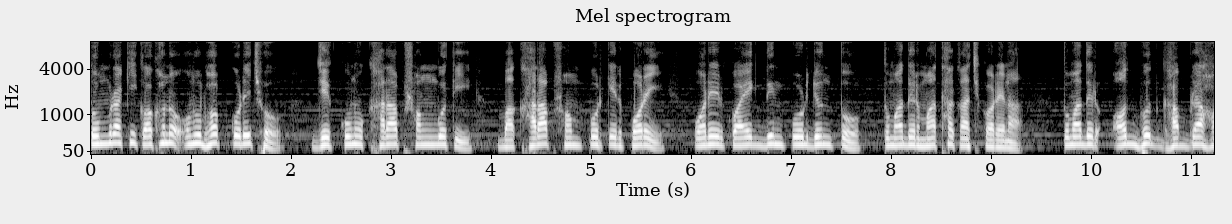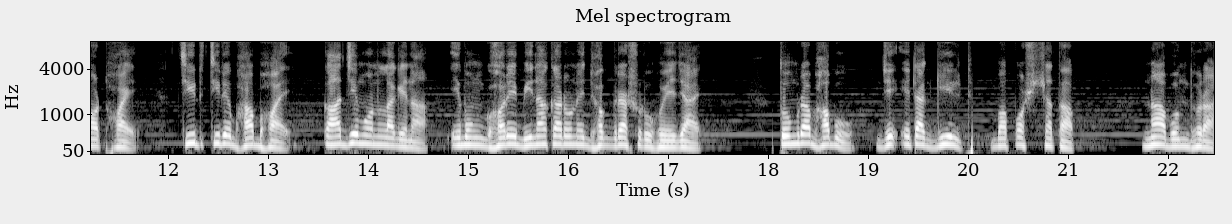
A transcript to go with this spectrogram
তোমরা কি কখনো অনুভব করেছ যে কোনো খারাপ সঙ্গতি বা খারাপ সম্পর্কের পরে পরের কয়েকদিন পর্যন্ত তোমাদের মাথা কাজ করে না। তোমাদের অদ্ভুত ঘাবড়াহট হয়, চিরচিরে ভাব হয়, কাজে মন লাগে না এবং ঘরে বিনা কারণে ঝগড়া শুরু হয়ে যায়। তোমরা ভাবো যে এটা গিল্ট বা পশ্চাতাপ। না বন্ধুরা,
